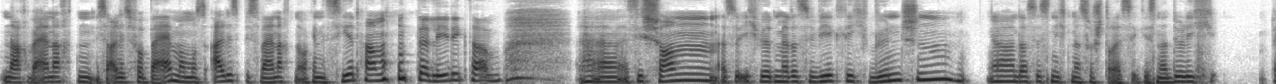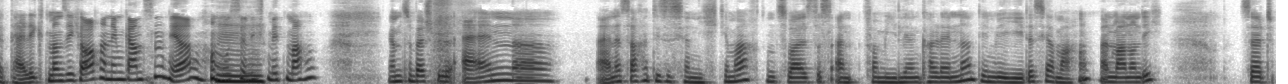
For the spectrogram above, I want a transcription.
nach Weihnachten ist alles vorbei, man muss alles bis Weihnachten organisiert haben und erledigt haben. Äh, es ist schon, also ich würde mir das wirklich wünschen, äh, dass es nicht mehr so stressig ist. Natürlich beteiligt man sich auch an dem Ganzen, ja, man mhm. muss ja mhm. nicht mitmachen. Wir haben zum Beispiel ein, äh, eine Sache dieses Jahr nicht gemacht und zwar ist das ein Familienkalender, den wir jedes Jahr machen, mein Mann und ich, seit,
